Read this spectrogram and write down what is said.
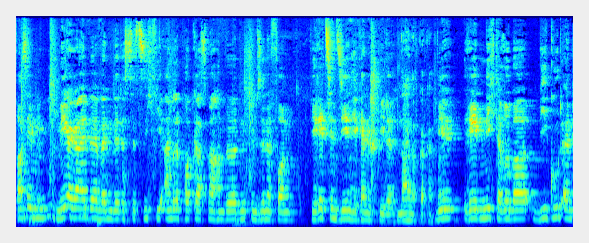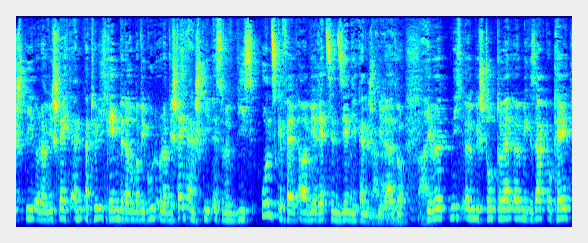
Was eben mega geil wäre, wenn wir das jetzt nicht wie andere Podcasts machen würden, im Sinne von, wir rezensieren hier keine Spiele. Nein, auf gar keinen Fall. Wir reden nicht darüber, wie gut ein Spiel oder wie schlecht ein, natürlich reden wir darüber, wie gut oder wie schlecht ein Spiel ist oder wie es uns gefällt, aber wir rezensieren hier keine Spiele. Also Hier wird nicht irgendwie strukturell irgendwie gesagt, okay,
